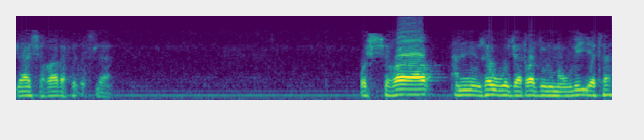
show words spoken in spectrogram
لا شغار في الإسلام. والشغار أن يزوج الرجل موليته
